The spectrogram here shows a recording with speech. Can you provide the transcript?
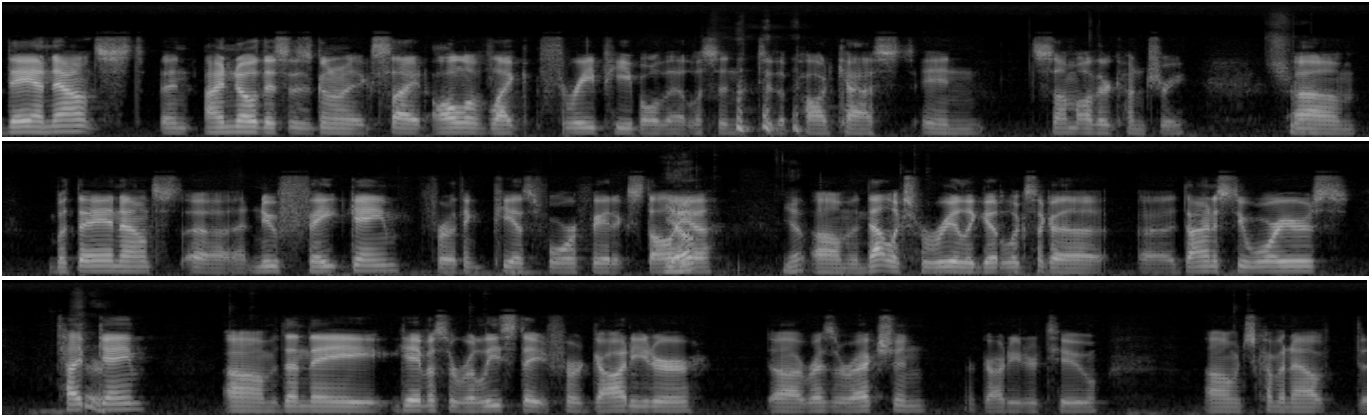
they announced, and I know this is gonna excite all of like three people that listen to the podcast in some other country. Sure. Um, but they announced uh, a new Fate game for I think PS4, Fate Extella. Yep. Um, and that looks really good. It looks like a, a Dynasty Warriors type Sure. game. Um, then they gave us a release date for God Eater uh, Resurrection or God Eater 2, um, which is coming out uh,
